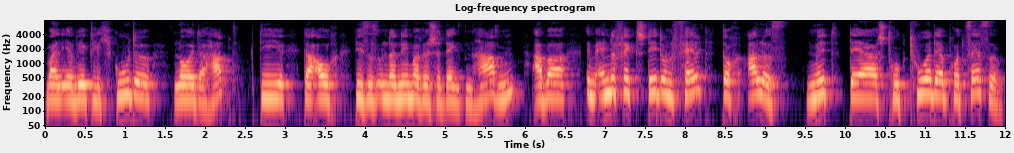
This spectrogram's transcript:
weil ihr wirklich gute Leute habt, die da auch dieses unternehmerische Denken haben. Aber im Endeffekt steht und fällt doch alles mit der Struktur der Prozesse.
